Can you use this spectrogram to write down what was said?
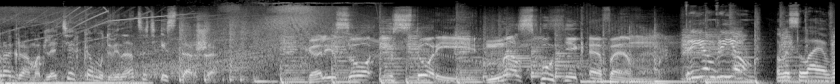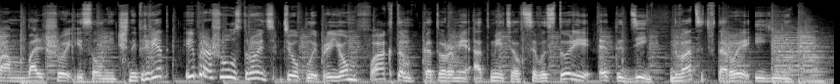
Программа для тех, кому 12 и старше. Колесо истории на «Спутник FM. Прием, прием! Высылаю вам большой и солнечный привет и прошу устроить теплый прием фактам, которыми отметился в истории этот день, 22 июня.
